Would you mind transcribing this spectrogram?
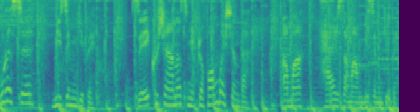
Burası bizim gibi. Z kuşağınız mikrofon başında. Ama her zaman bizim gibi.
